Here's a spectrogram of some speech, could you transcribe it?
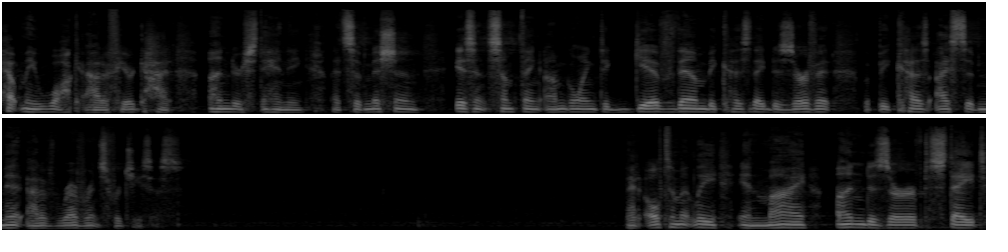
Help me walk out of here, God, understanding that submission isn't something I'm going to give them because they deserve it, but because I submit out of reverence for Jesus. that ultimately, in my undeserved state,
